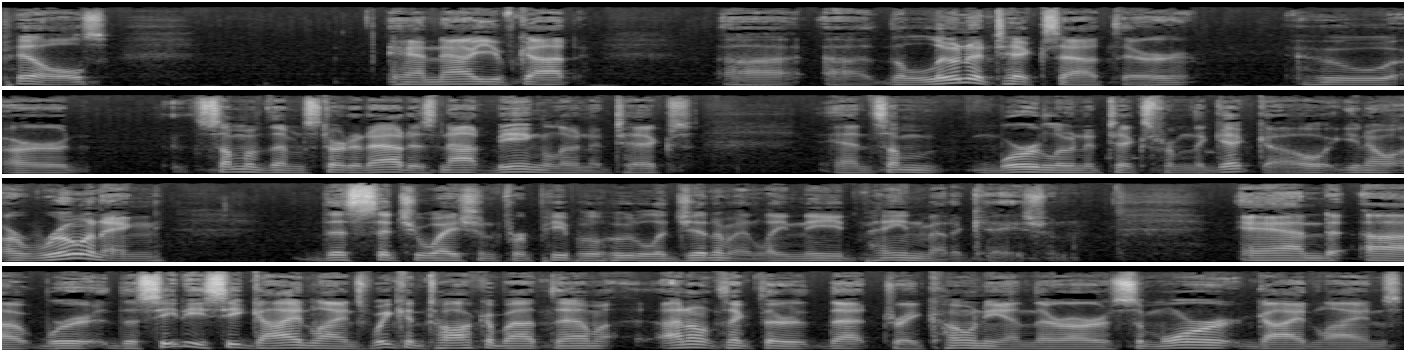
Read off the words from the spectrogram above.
pills, and now you've got uh, uh, the lunatics out there who are some of them started out as not being lunatics, and some were lunatics from the get go. You know, are ruining this situation for people who legitimately need pain medication. And uh, we're the CDC guidelines. We can talk about them. I don't think they're that draconian. There are some more guidelines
